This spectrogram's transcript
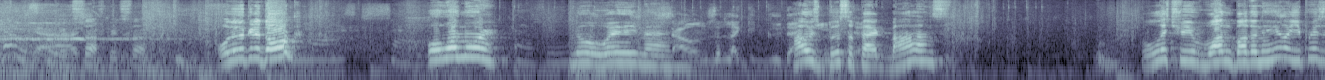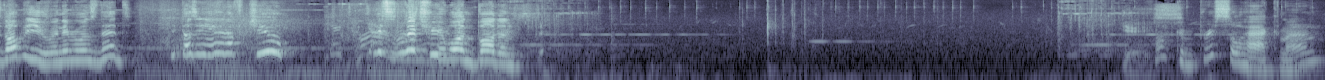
Killing. Good stuff, good stuff. Oh look at the dog! Oh one more! No way man. sounds like a good. How is Bristleback balanced? Literally one button here, you press W and everyone's dead. It doesn't even have Q. Your top It's literally one button. Yes. Fucking bristleback, man.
